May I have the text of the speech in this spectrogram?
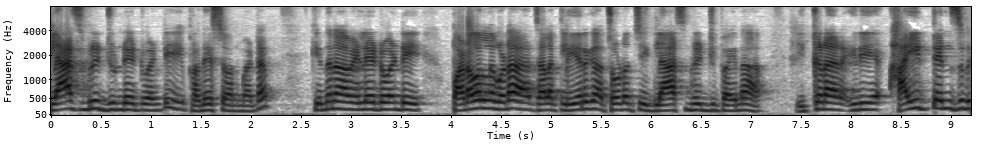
గ్లాస్ బ్రిడ్జ్ ఉండేటువంటి ప్రదేశం అనమాట కిందన వెళ్ళేటువంటి పడవలను కూడా చాలా క్లియర్గా చూడొచ్చు ఈ గ్లాస్ బ్రిడ్జ్ పైన. ఇక్కడ ఇది హై టెన్స్డ్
